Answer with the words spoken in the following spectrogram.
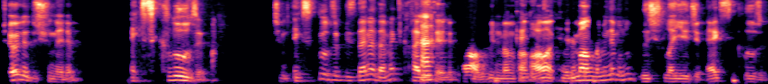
şöyle düşünelim. Exclusive. Şimdi exclusive bizde ne demek? Kaliteli, pahalı bilmem falan ama kelime anlamı ne bunun? Dışlayıcı, exclusive.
